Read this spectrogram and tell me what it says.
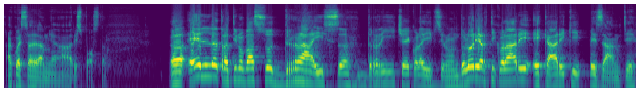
a questa è la mia risposta. Uh, L trattino basso Drais, Drice con la Y, dolori articolari e carichi pesanti.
